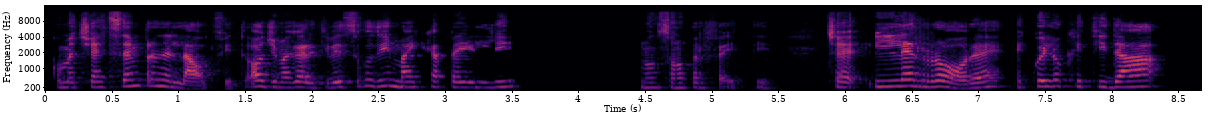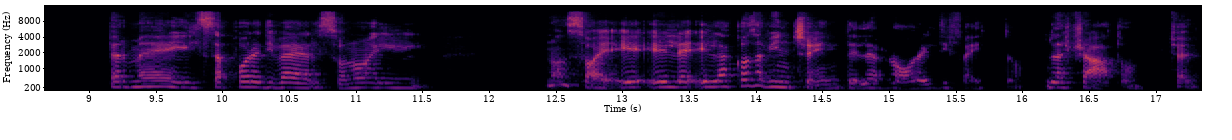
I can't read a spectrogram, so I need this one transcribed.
come c'è sempre nell'outfit. Oggi magari ti vesto così, ma i capelli non sono perfetti. Cioè, l'errore è quello che ti dà, per me, il sapore diverso, no? Il, non so, è, è, è, la cosa vincente, l'errore, il difetto, lasciato, cioè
